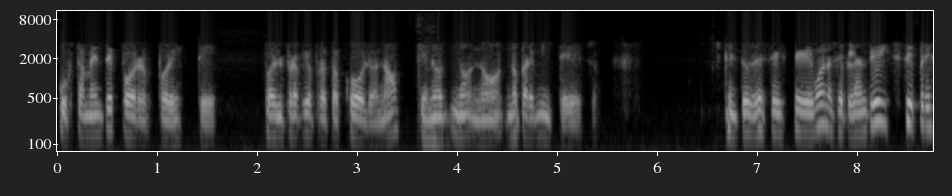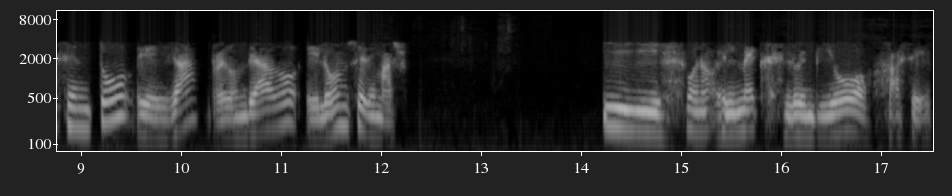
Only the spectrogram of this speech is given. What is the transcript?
justamente por, por este por el propio protocolo, ¿no? Que no, no, no, no permite eso. Entonces, este, bueno, se planteó y se presentó eh, ya redondeado el 11 de mayo. Y bueno, el MEC lo envió hace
